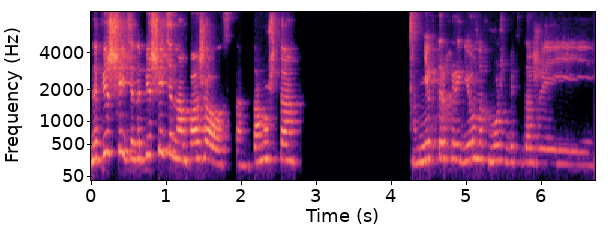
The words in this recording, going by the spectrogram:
Напишите, напишите нам, пожалуйста, потому что в некоторых регионах, может быть, даже и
